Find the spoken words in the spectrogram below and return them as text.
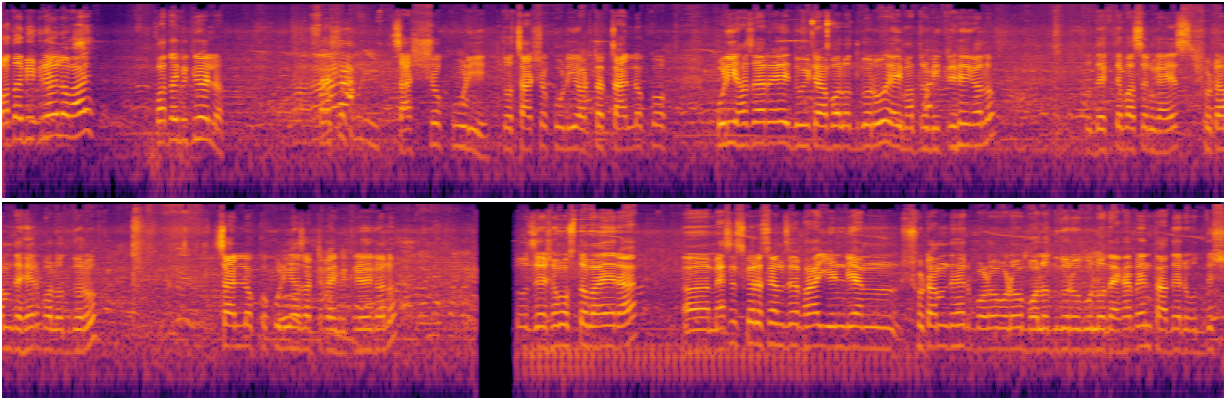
কত বিক্রি হইল ভাই? কত বিক্রি হইল? চারশো কুড়ি। তো চারশো কুড়ি অর্থাৎ চার লক্ষ কুড়ি হাজার এই দুইটা বলদ গরু এই মাত্র বিক্রি হয়ে গেল। তো দেখতে পাচ্ছেন গায়েস সুটাম দেহের বলদ গরু চার লক্ষ কুড়ি হাজার টাকায় বিক্রি হয়ে গেল। তো যে সমস্ত ভাইয়েরা মেসেজ করেছেন যে ভাই ইন্ডিয়ান সুটাম দেহের বড় বড় বলদ গরুগুলো দেখাবেন, তাদের উদ্দেশ্য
